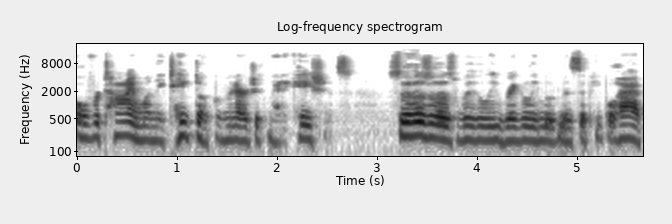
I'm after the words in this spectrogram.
over time when they take dopaminergic medications. So those are those wiggly, wriggly movements that people have.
